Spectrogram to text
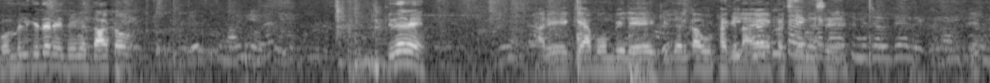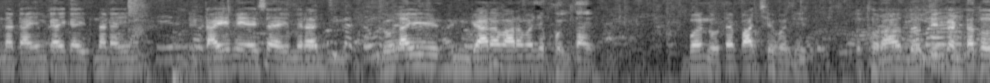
बोम्बिल किधर है? देखे दाखव किधर है? अरे क्या बोम्बिल है? किधर का उठा के लाया है कचरे में से तुम्ही जल्दी आले का इतना टाइम का है का इतना टाइम टाइम ही ऐसा है मेरा डोला ही ग्यारह बारह बजे खोलता है। बंद होता है पाँच छः बजे। तो थोड़ा दो तीन घंटा तो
